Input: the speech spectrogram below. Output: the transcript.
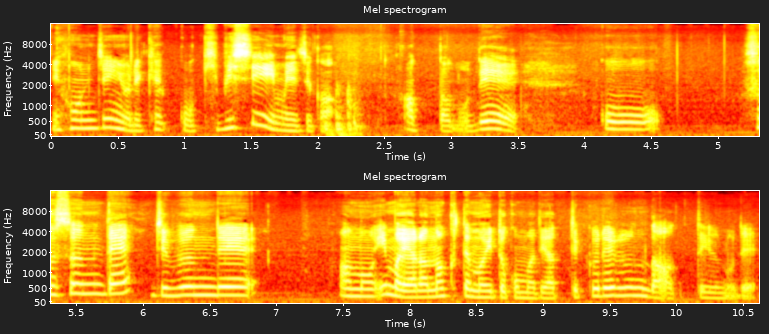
日本人より結構厳しいイメージがあったのでこう進んで自分であの今やらなくてもいいとこまでやってくれるんだっていうので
